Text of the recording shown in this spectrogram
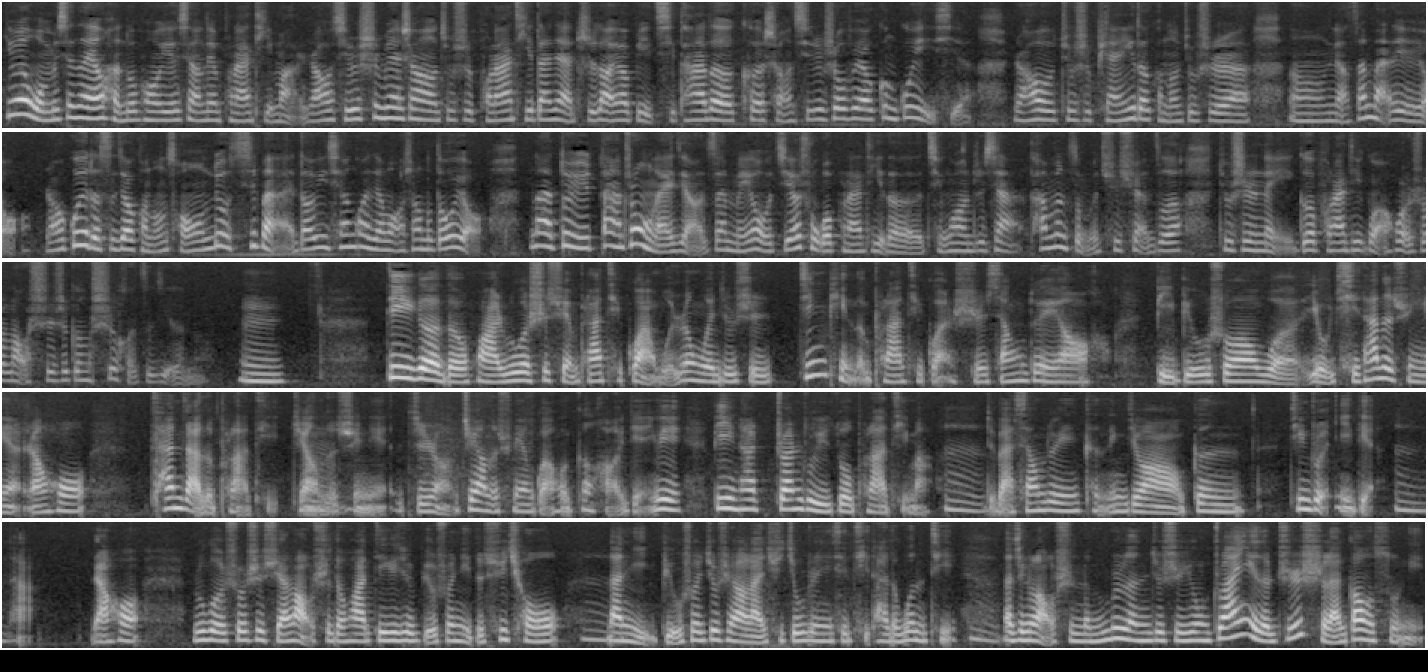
因为我们现在有很多朋友也想练普拉提嘛，然后其实市面上就是普拉提，大家也知道要比其他的课程其实收费要更贵一些，然后就是便宜的可能就是嗯两三百的也有，然后贵的私教可能从六七百到一千块钱往上的都有。那对于大众来讲，在没有接触过普拉提的情况之下，他们怎么去选择就是哪一个普拉提馆或者说老师是更适合自己的呢？嗯，第一个的话，如果是选普拉提馆，我认为就是精品的普拉提馆是相对要比，比如说我有其他的训练，然后掺杂的普拉提这样的训练，这样这样的训练馆会更好一点，因为毕竟他专注于做普拉提嘛，嗯对吧？相对肯定就要更精准一点。嗯它。然后，如果说是选老师的话，第一个就比如说你的需求，嗯那你比如说就是要来去纠正一些体态的问题，嗯那这个老师能不能就是用专业的知识来告诉你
